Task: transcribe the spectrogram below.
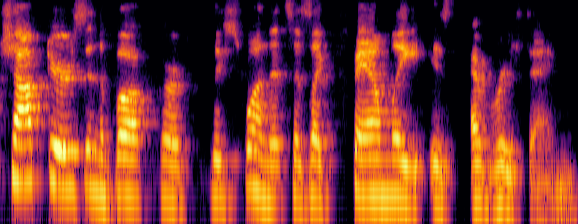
chapters in the book, or at least one that says like family is everything.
